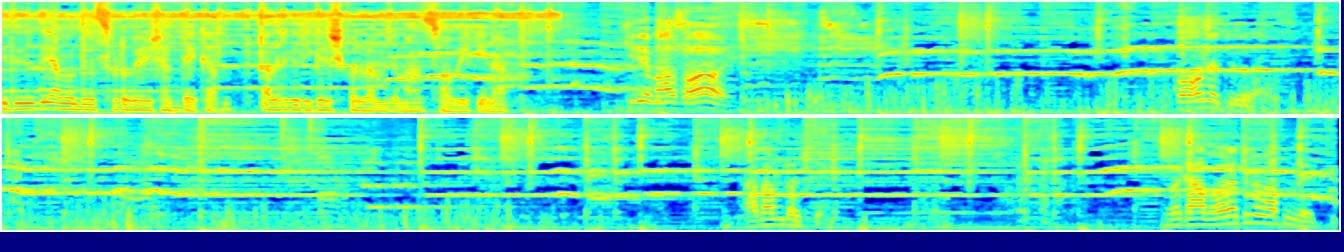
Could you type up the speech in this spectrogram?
যেতে যেতে আমাদের ছোট ভাইয়ের সাথে দেখাম তাদেরকে জিজ্ঞেস করলাম যে মাছ হবে কিনা। কিরে মাছ হয়? কখন আছিস আধা হচ্ছে। গা ধরার জন্য মাছ নিয়ে যাচ্ছি।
